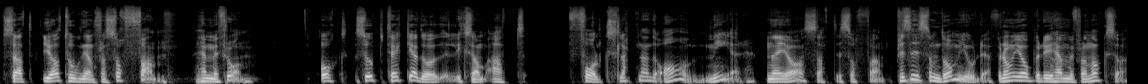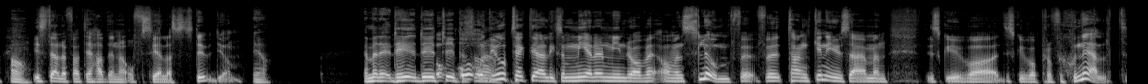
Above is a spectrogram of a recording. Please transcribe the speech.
Så att jag tog den från soffan mm. hemifrån. Och så upptäckte jag då liksom att folk slappnade av mer när jag satt i soffan. Precis som de gjorde, för de jobbade ju hemifrån också. Ja. Istället för att jag hade den här officiella studion. Ja. Ja, men det, det, det är typ och, och, och, det upptäckte jag liksom mer eller mindre av en, av en slump. För, för tanken är ju så här, men det ska ju vara, det ska vara professionellt.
